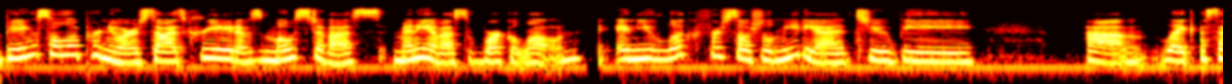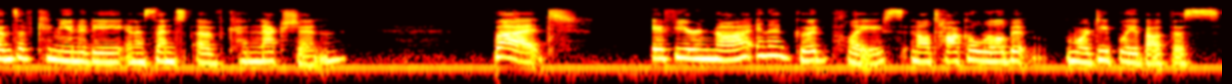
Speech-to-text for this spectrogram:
Being solopreneurs, so as creatives, most of us, many of us work alone. And you look for social media to be um, like a sense of community and a sense of connection. But if you're not in a good place, and I'll talk a little bit more deeply about this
